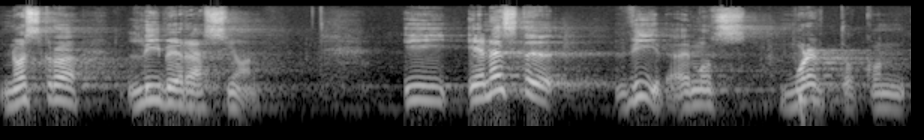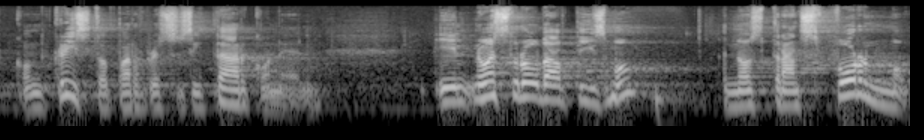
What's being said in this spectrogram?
nuestra liberación. Y en esta vida hemos muerto con, con Cristo para resucitar con Él. Y nuestro bautismo nos transformó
